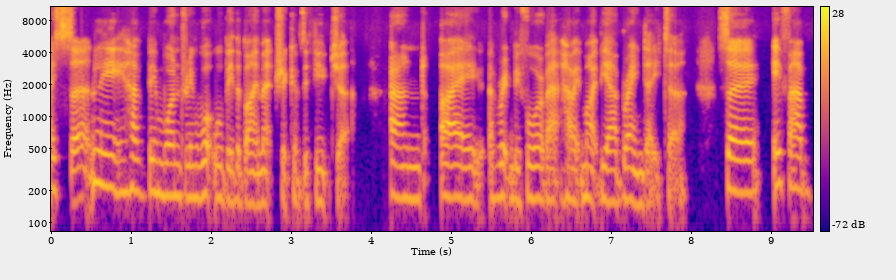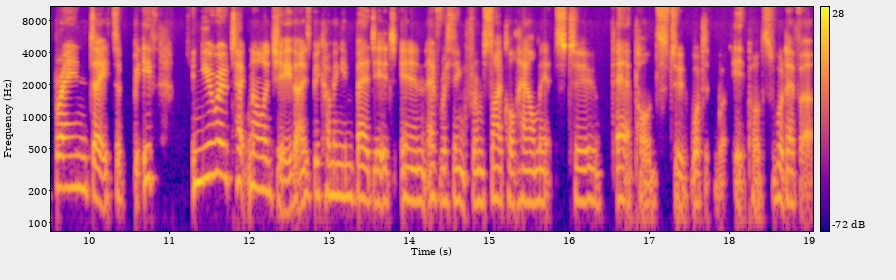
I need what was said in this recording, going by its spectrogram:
I certainly have been wondering what will be the biometric of the future. And I have written before about how it might be our brain data. So if our brain data, if neurotechnology that is becoming embedded in everything from cycle helmets to AirPods to what earpods, whatever,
